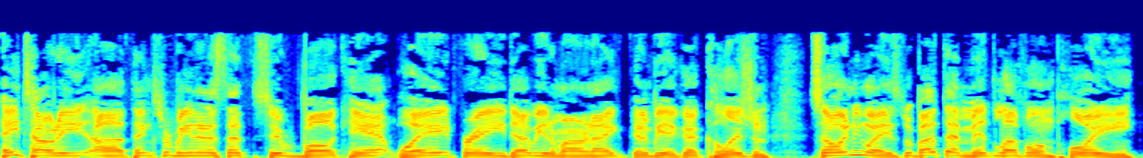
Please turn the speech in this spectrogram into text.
Hey, Tony, uh, thanks for meeting us at the Super Bowl. Can't wait for AEW tomorrow night. Going to be a good collision. So, anyways, about that mid level employee,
